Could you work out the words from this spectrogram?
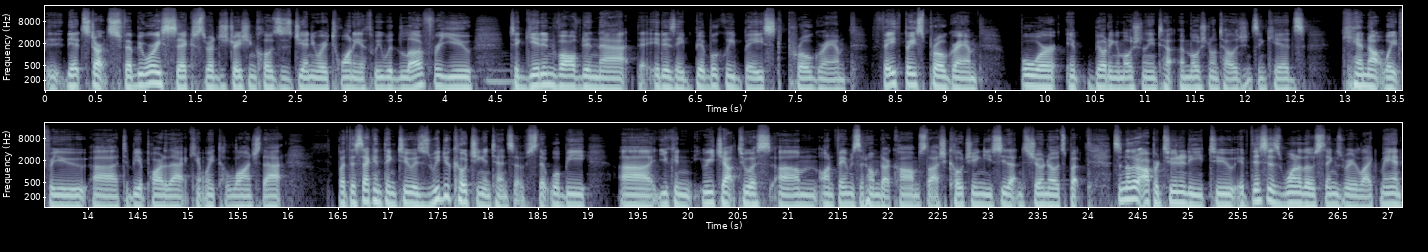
It starts February 6th. Registration closes January 20th. We would love for you mm-hmm. to get involved in that. It is a biblically based program, faith based program for building emotionally emotional intelligence in kids. Cannot wait for you uh, to be a part of that. Can't wait to launch that. But the second thing too is we do coaching intensives that will be, uh, you can reach out to us um, on famousathome.com slash coaching. You see that in show notes, but it's another opportunity to, if this is one of those things where you're like, man,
